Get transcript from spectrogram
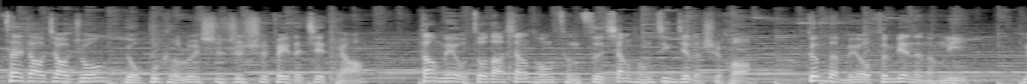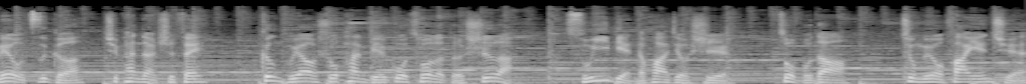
在道教中有不可论师之是非的戒条。当没有做到相同层次、相同境界的时候，根本没有分辨的能力，没有资格去判断是非，更不要说判别过错了得失了。俗一点的话就是，做不到就没有发言权。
